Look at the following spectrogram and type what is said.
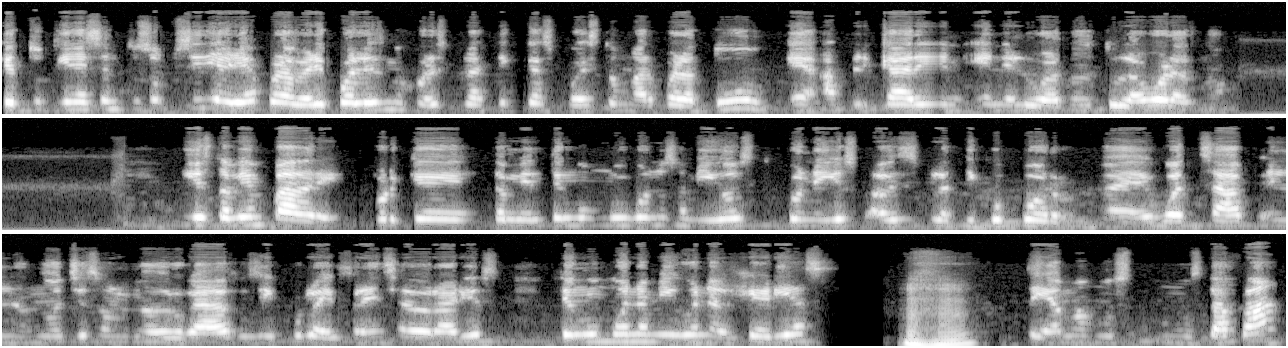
que tú tienes en tu subsidiaria para ver cuáles mejores prácticas puedes tomar para tú eh, aplicar en, el lugar donde tú laboras, y está bien padre, porque también tengo muy buenos amigos, con ellos a veces platico por eh, WhatsApp en las noches o en madrugadas, así por la diferencia de horarios. Tengo un buen amigo en Algeria, se llama Mustafa.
